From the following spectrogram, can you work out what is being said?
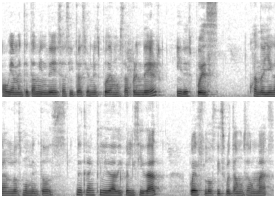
obviamente también de esas situaciones podemos aprender y después cuando llegan los momentos de tranquilidad y felicidad, pues los disfrutamos aún más.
